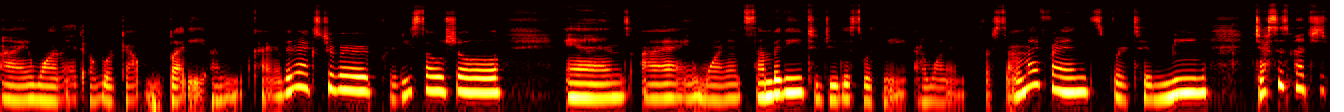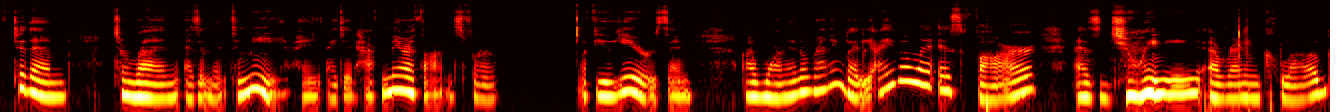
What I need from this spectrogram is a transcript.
I wanted a workout buddy. I'm kind of an extrovert, pretty social, and I wanted somebody to do this with me. I wanted for some of my friends for it to mean just as much to them to run as it meant to me. I, I did half marathons for a few years and I wanted a running buddy. I even went as far as joining a running club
